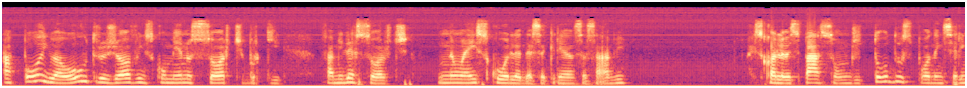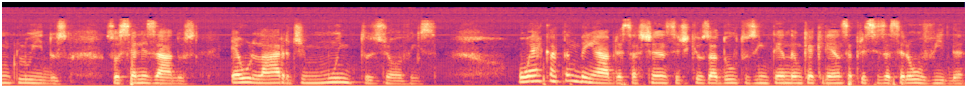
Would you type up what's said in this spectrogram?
apoio a outros jovens com menos sorte, porque família é sorte, não é escolha dessa criança, sabe? A escola é o espaço onde todos podem ser incluídos, socializados. É o lar de muitos jovens. O ECA também abre essa chance de que os adultos entendam que a criança precisa ser ouvida,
